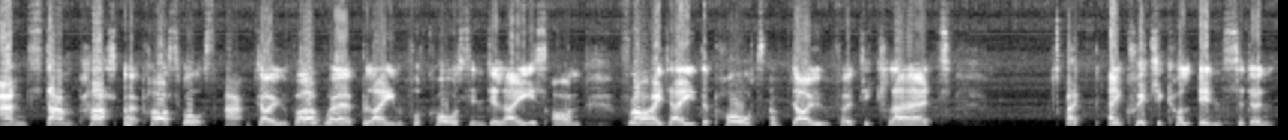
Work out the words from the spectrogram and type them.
and stamp pass uh, passports at Dover were blamed for causing delays. On Friday the port of Dover declared a, a critical incident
